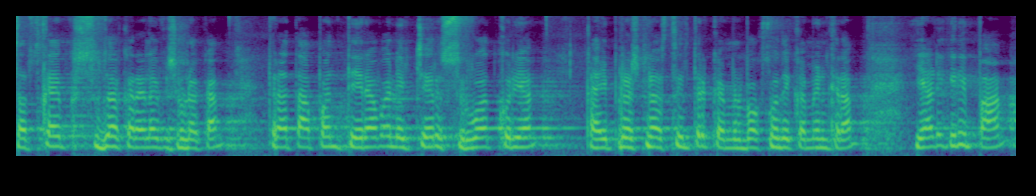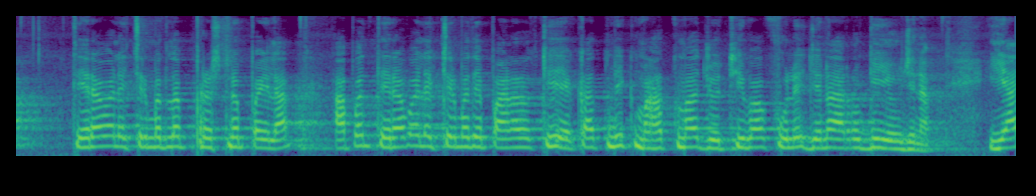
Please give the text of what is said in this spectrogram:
सबस्क्राईबसुद्धा करायला विसरू नका. तर आता आपण तेरावा लेक्चर सुरुवात करूया. काही प्रश्न असतील तर कमेंट बॉक्समध्ये कमेंट करा. या ठिकाणी पहा. तेराव्या लेक्चरमधला प्रश्न पहिला. आपण तेराव्या लेक्चरमध्ये पाहणार आहोत की एकात्मिक महात्मा ज्योतिबा फुले जन आरोग्य योजना. या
